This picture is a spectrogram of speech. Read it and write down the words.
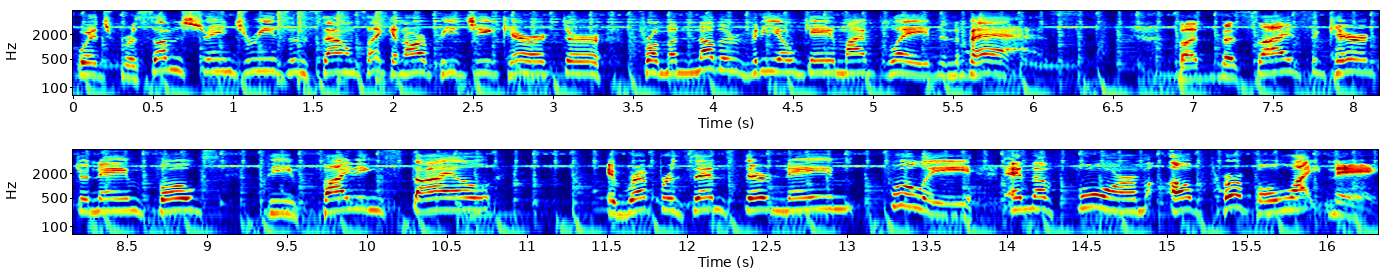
which for some strange reason sounds like an RPG character from another video game I played in the past. But besides the character name, folks, the fighting style it represents their name fully in the form of purple lightning.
